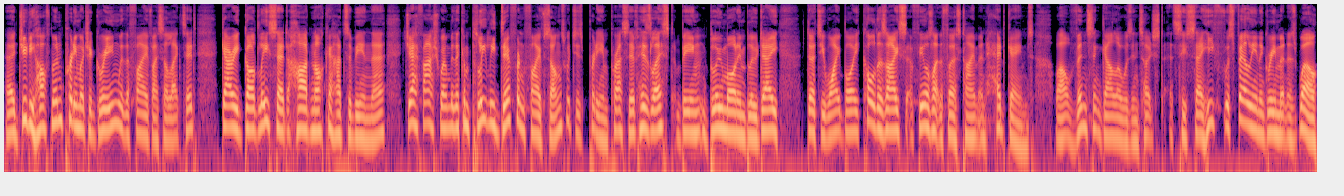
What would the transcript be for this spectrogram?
Uh, Judy Hoffman pretty much agreeing with the five I selected. Gary Godley said Headknocker had to be in there. Jeff Ash went with a completely different five songs songs, which is pretty impressive. His list being Blue Morning, Blue Day, Dirty White Boy, Cold as Ice, Feels Like the First Time, and Head Games. While Vincent Gallo was in touch to say he was fairly in agreement as well,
